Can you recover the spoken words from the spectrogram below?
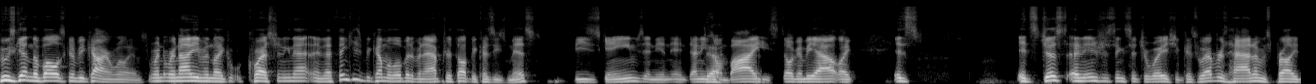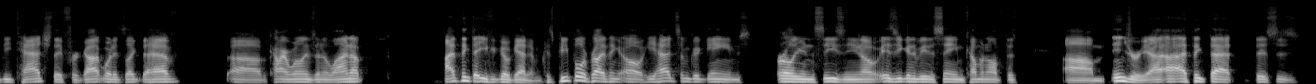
who's getting the ball is going to be Kyren Williams. We're, we're not even like questioning that. And I think he's become a little bit of an afterthought because he's missed these games and, and then he's yeah. on bye. He's still going to be out. Like it's it's just an interesting situation because whoever's had him is probably detached. They forgot what it's like to have uh, Kyren Williams in the lineup, I think that you could go get him because people are probably thinking, oh, he had some good games early in the season. You know, is he going to be the same coming off this um, injury? I, I think that this is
